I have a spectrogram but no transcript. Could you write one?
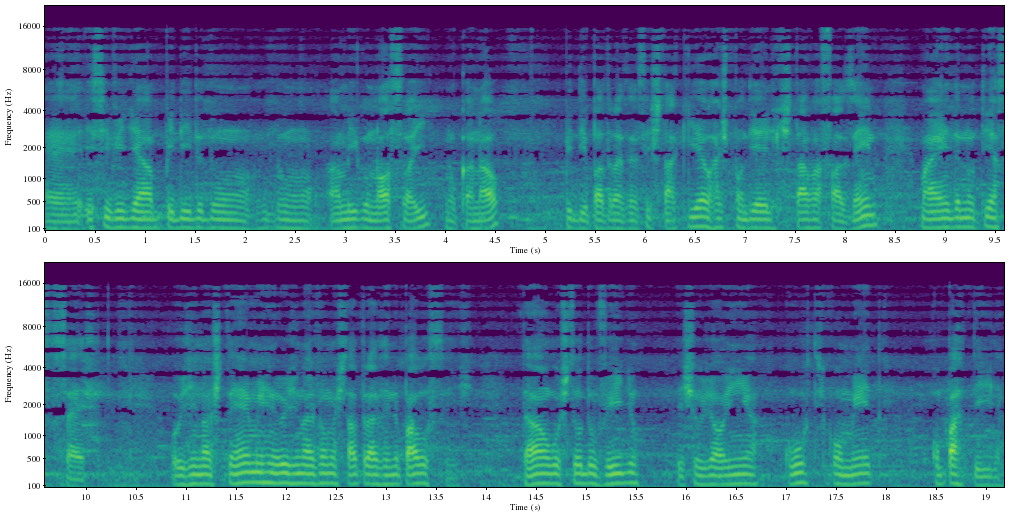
É, esse vídeo é um pedido de um, de um, amigo nosso aí no canal. Pediu para trazer essa estaquia, eu respondi a ele que estava fazendo, mas ainda não tinha sucesso. Hoje nós temos e hoje nós vamos estar trazendo para vocês. Então, gostou do vídeo? Deixa o joinha, curte, comenta, compartilha.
